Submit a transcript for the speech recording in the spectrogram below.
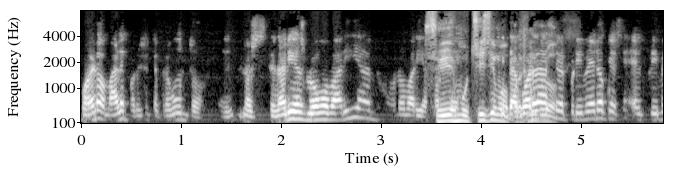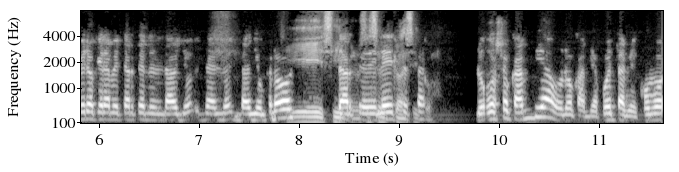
Bueno, vale, por eso te pregunto. ¿Los escenarios luego varían o no varían? Sí, muchísimo. ¿Te acuerdas el primero que el primero que era meterte en el daño, crawl, sí, sí, darte de leche, ¿Luego eso cambia o no cambia? Cuéntame, ¿cómo,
